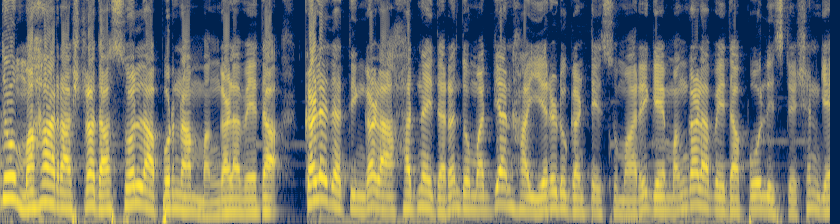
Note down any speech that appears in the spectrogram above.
ಅದು ಮಹಾರಾಷ್ಟ್ರದ ಸೋಲಾಪುರ್ನ ಮಂಗಳವೇದ. ಕಳೆದ ತಿಂಗಳ ಹದಿನೈದರಂದು ಮಧ್ಯಾಹ್ನ ಎರಡು ಗಂಟೆ ಸುಮಾರಿಗೆ ಮಂಗಳವೇದ ಪೊಲೀಸ್ ಸ್ಟೇಷನ್ಗೆ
